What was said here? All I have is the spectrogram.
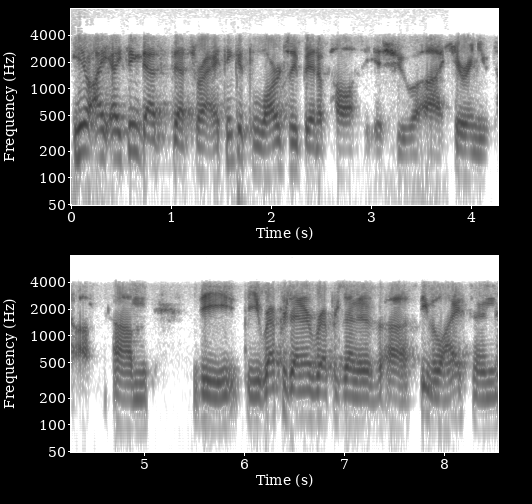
You know, I, I think that's that's right. I think it's largely been a policy issue uh, here in Utah. Um, the the representative, Representative uh, Steve Eliason,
